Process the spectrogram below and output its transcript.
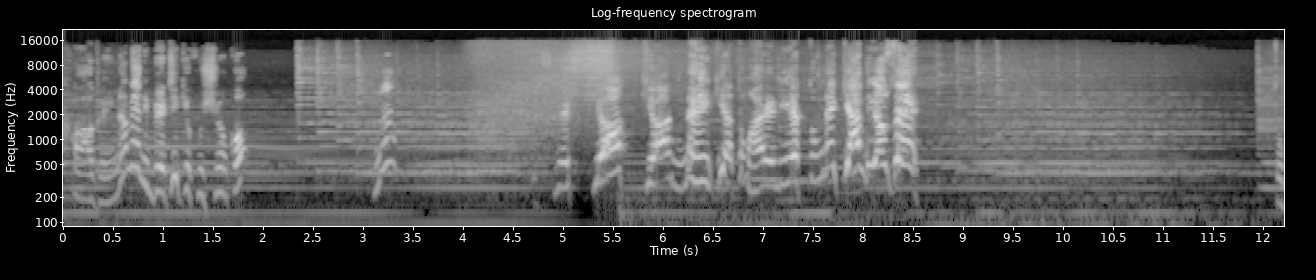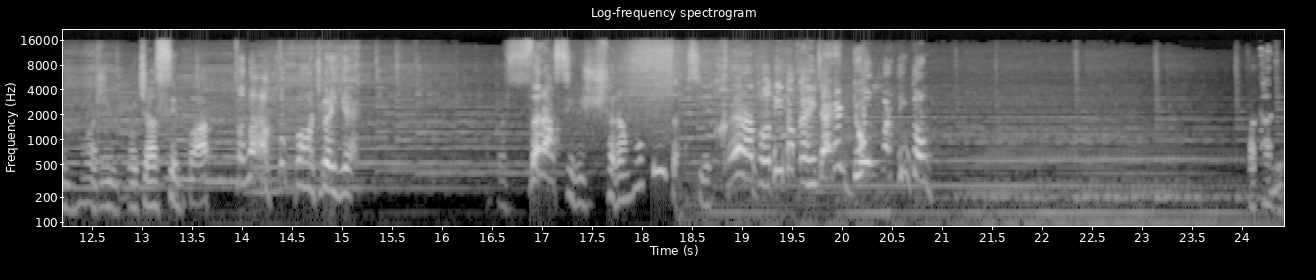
खा गई ना मेरी बेटी की खुशियों को। हम्म? उसने क्या क्या नहीं किया तुम्हारे लिए? तुमने क्या दिया उसे? तुम्हारी वजह से बात तलाक तक पहुँच गई है। अगर जरा सी भी शर्म होती, जरा सी खैरत होती तो कहीं जाके डूब मरती तुम। पता नहीं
